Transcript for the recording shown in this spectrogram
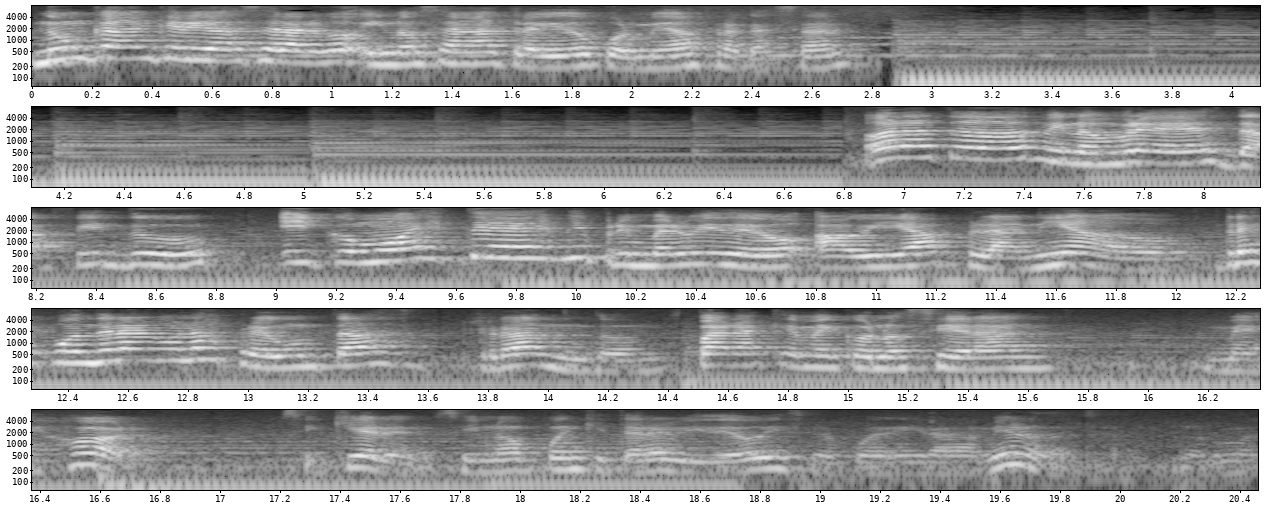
¿Nunca han querido hacer algo y no se han atrevido por miedo a fracasar? Hola a todos, mi nombre es Daffy Du y como este es mi primer video había planeado responder algunas preguntas random para que me conocieran mejor si quieren, si no pueden quitar el video y se lo pueden ir a la mierda, normal.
